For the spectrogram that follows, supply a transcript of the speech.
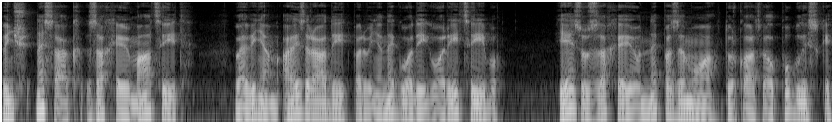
Viņš nesāk Zaheju mācīt vai viņam aizrādīt par viņa negodīgo rīcību. Jēzus Zaheju nepazemo, turklāt vēl publiski,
